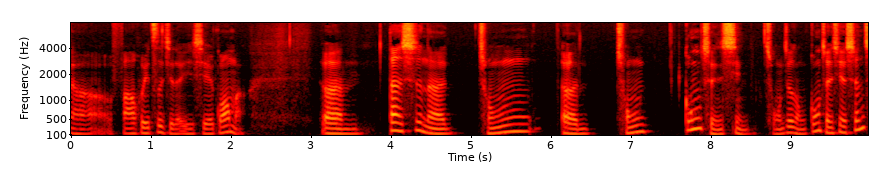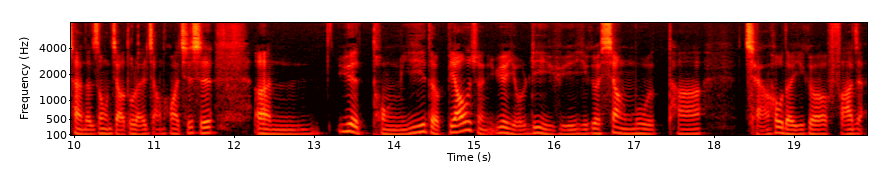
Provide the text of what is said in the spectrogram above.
啊发挥自己的一些光芒。嗯，但是呢，从嗯从工程性，从这种工程性生产的这种角度来讲的话，其实，嗯，越统一的标准越有利于一个项目它前后的一个发展。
